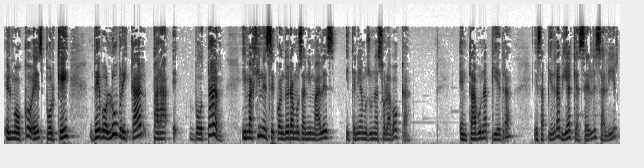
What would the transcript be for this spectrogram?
el moco es porque debo lubricar para eh, botar. Imagínense cuando éramos animales y teníamos una sola boca. Entraba una piedra, esa piedra había que hacerle salir,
